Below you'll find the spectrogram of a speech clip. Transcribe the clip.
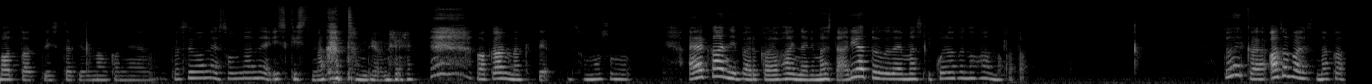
張ったって言ってたけどなんかね私はねそんなね意識してなかったんだよね。わかんなくて。そもそもあやカーニバルからファンになりました。ありがとうございます。イコラブのファンの方。どういうかアドバイスなかっ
